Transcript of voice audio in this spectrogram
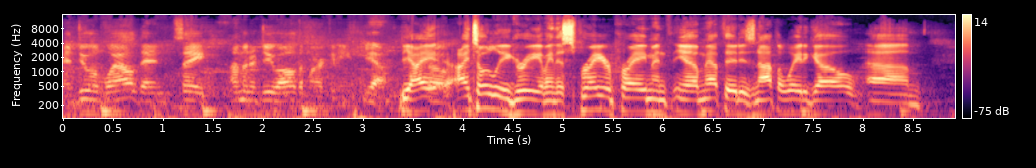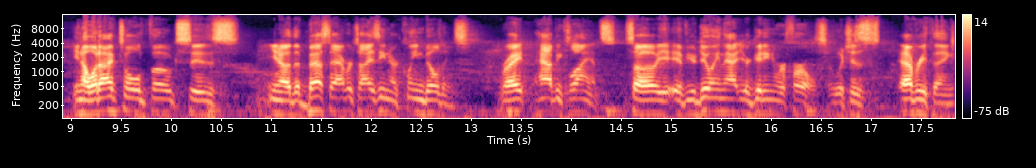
and do them well. Then say I'm going to do all the marketing. Yeah. Yeah, I, So- I totally agree. I mean, the spray or pray men, you know, method is not the way to go. Um, you know, what I've told folks is, you know, the best advertising are clean buildings, right? Happy clients. So if you're doing that, you're getting referrals, which is everything.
